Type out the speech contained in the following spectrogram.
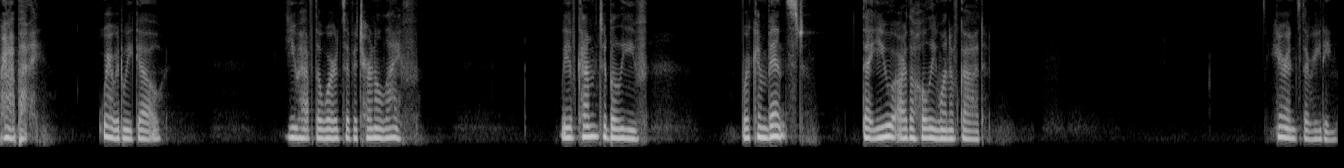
Rabbi, where would we go? You have the words of eternal life. We have come to believe. We're convinced that you are the Holy One of God. Here ends the reading.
